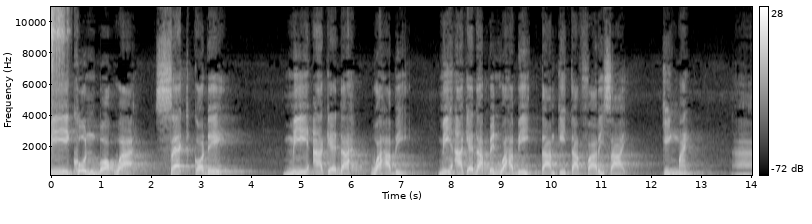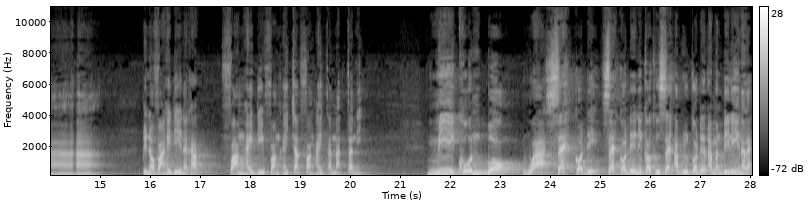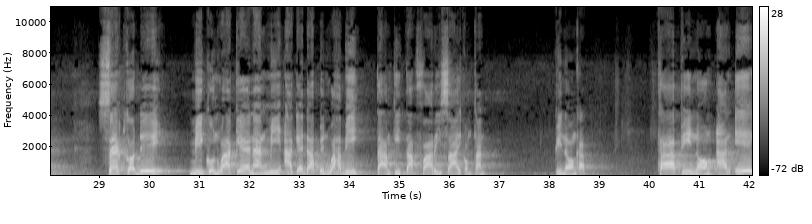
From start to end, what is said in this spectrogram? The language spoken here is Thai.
มีคนบอกว่าแซกกอเด มีอาเกดะวะฮาบี มีอาเกดะเป็นวะฮาบี ตามกิตับฟาริสาย จริงไหมพี่น้องฟังให้ดีนะครับ ฟังให้ดีฟังให้ชัดฟังให้ถนัดถนีมีคนบอกว่าแซกกอเดแซกกอเดนี่ก็คือแซกอับดุลกอเดรอามันดิลีนั่นแหละ แซกกอเดมีคนว่าแกนั้นมีอาแกดาเป็นวะฮบีตามกิตับฟาริสายของท่าน พี่น้องครับ ถ้าพี่น้องอ่านเอง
